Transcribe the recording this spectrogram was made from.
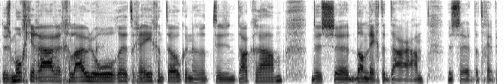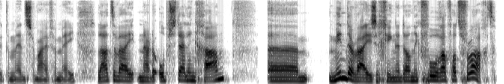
Dus mocht je rare geluiden horen, het regent ook en het is een dakraam, dus eh, dan ligt het daaraan. Dus eh, dat geef ik de mensen maar even mee. Laten wij naar de opstelling gaan. Ehm, minder wijzigingen dan ik vooraf had verwacht.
